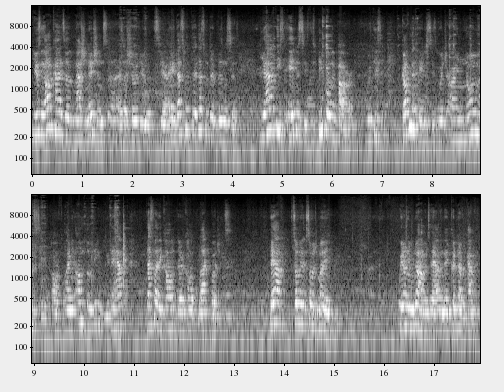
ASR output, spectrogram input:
using all kinds of machinations, uh, as I showed you with the CIA, that's what that's what their business is. You have these agencies, these people in power, with these government agencies, which are enormously powerful. I mean, unbelievably. They have. That's why they call they're called black budgets. They have so many, so much money. We don't even know how much they have, and they could never count it.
